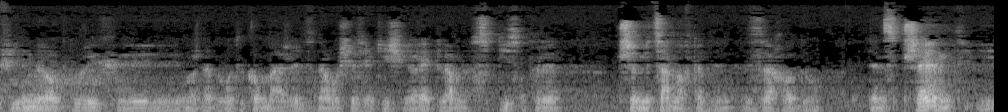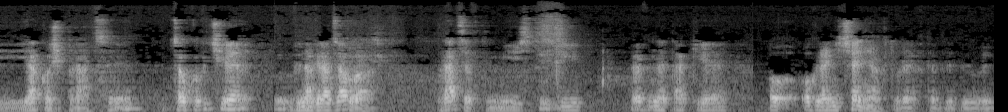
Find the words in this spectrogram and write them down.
Filmy, o których y, można było tylko marzyć, znało się z jakichś reklam, z pism, które przemycano wtedy z zachodu. Ten sprzęt i jakość pracy całkowicie wynagradzała pracę w tym miejscu i pewne takie ograniczenia, które wtedy były.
